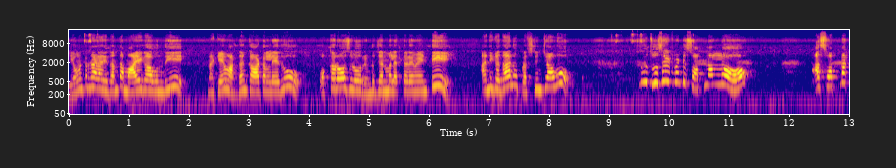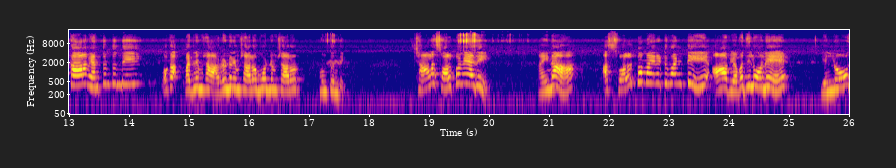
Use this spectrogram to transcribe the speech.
ఏమంటున్నాడు ఇదంతా మాయగా ఉంది. నాకేం అర్థం కావటం లేదు. ఒక్క రోజులో రెండు జన్మలు ఎత్తడం ఏంటి అని కదా నువ్వు ప్రశ్నించావు. నువ్వు చూసేటువంటి స్వప్నంలో ఆ స్వప్న కాలం ఎంత ఉంటుంది ఒక పది నిమిషాలు రెండు నిమిషాలు మూడు నిమిషాలు ఉంటుంది. చాలా స్వల్పమే అది. అయినా ఆ స్వల్పమైనటువంటి ఆ వ్యవధిలోనే ఎన్నో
